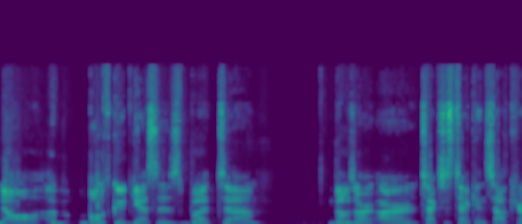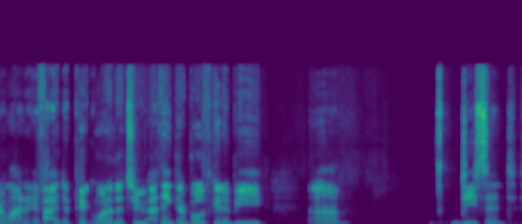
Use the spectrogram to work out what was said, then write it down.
No, uh, both good guesses, but um, those are are Texas Tech and South Carolina. If I had to pick one of the two, I think they're both going to be um, decent,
